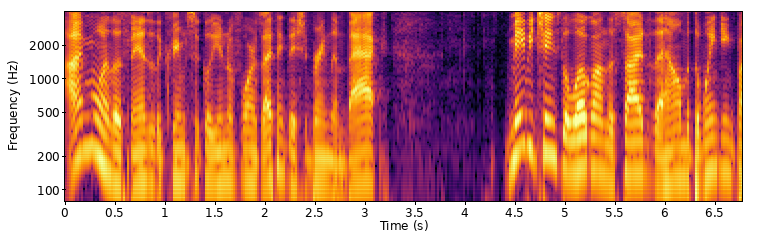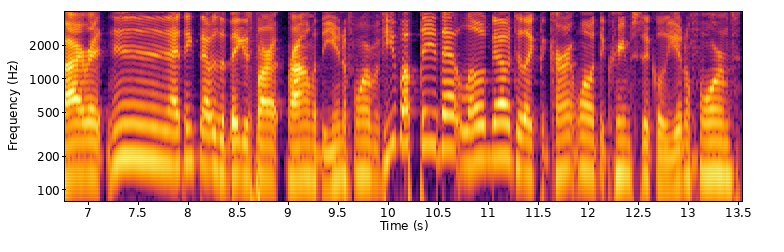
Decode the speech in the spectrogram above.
I'm one of the fans of the creamsicle uniforms. I think they should bring them back. Maybe change the logo on the side of the helmet. The winking pirate. Eh, I think that was the biggest part, problem with the uniform. If you've updated that logo to like the current one with the creamsicle uniforms,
